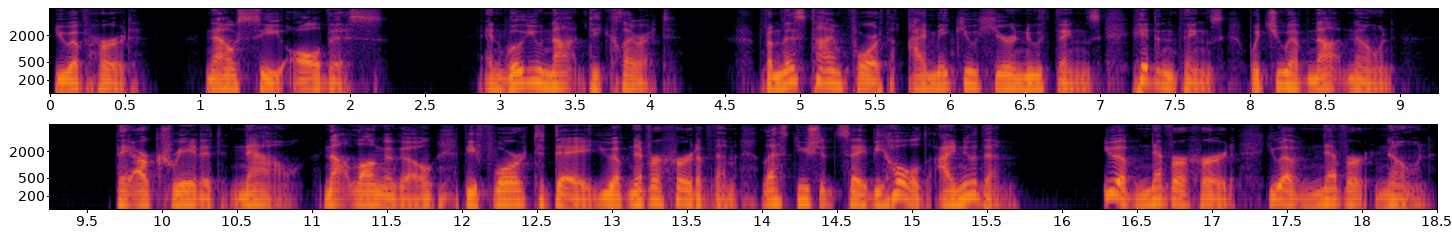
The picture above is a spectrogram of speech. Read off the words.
You have heard. Now see all this. And will you not declare it? From this time forth, I make you hear new things, hidden things, which you have not known. They are created now, not long ago. Before today, you have never heard of them, lest you should say, Behold, I knew them. You have never heard, you have never known.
